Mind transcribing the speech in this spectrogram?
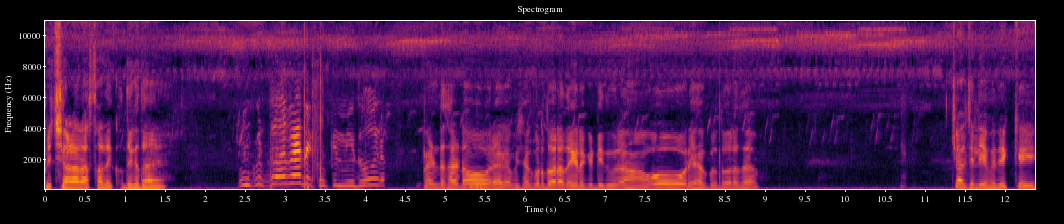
ਪਿੱਛੇ ਵਾਲਾ ਰਸਤਾ ਦੇਖੋ ਦਿਖਦਾ ਹੈ? ਪਿੰਡ ਸਾਡਾ ਉਹ ਰਹਿ ਗਿਆ ਪਿੱਛੇ ਗੁਰਦੁਆਰਾ ਦੇਖ ਲੈ ਕਿੰਨੀ ਦੂਰ ਹੈ ਹਾਂ ਉਹ ਰਿਹਾ ਗੁਰਦੁਆਰਾ ਸਾਹਿਬ। ਚੱਲ ਚੱਲੀਏ ਫਿਰ ਦੇਖ ਕੇ ਆਈਏ।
